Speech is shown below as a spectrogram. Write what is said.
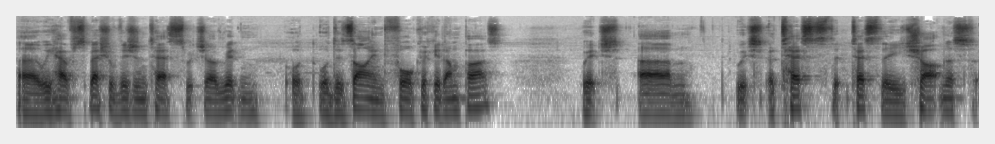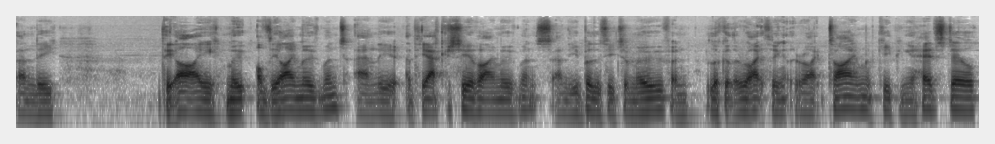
Uh, we have special vision tests which are written or, or designed for cricket umpires, which um, which tests tests the sharpness and the the eye of the eye movement and the the accuracy of eye movements and the ability to move and look at the right thing at the right time and keeping your head still,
